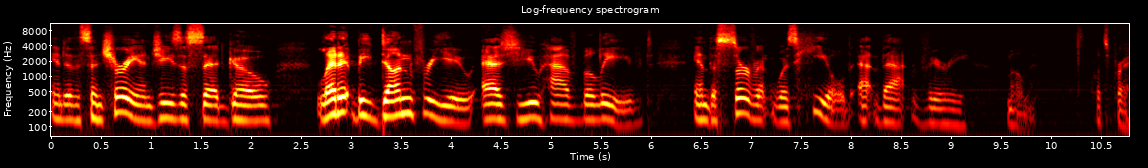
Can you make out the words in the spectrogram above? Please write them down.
And to the centurion, Jesus said, Go, let it be done for you as you have believed. And the servant was healed at that very moment. Let's pray.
